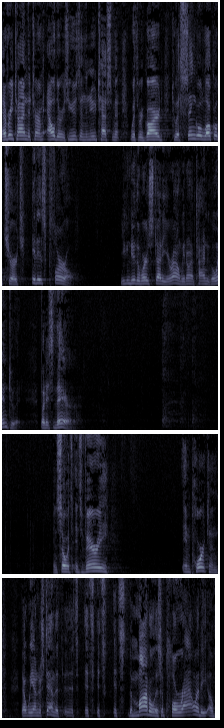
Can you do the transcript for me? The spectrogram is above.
Every time the term elder is used in the New Testament with regard to a single local church, it is plural. You can do the word study your own. We don't have time to go into it, but it's there. And so it's, it's very important that we understand that it's, it's, it's, it's, the model is a plurality of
